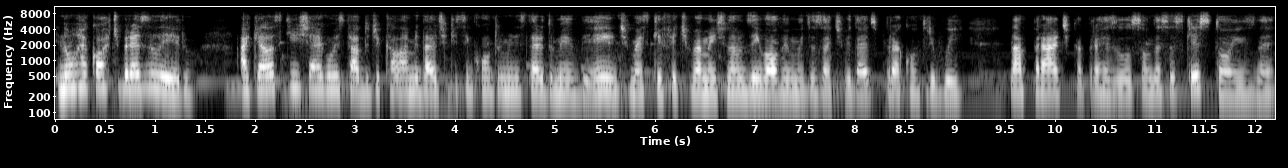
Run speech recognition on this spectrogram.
E num recorte brasileiro, aquelas que enxergam o estado de calamidade que se encontra no Ministério do Meio Ambiente, mas que efetivamente não desenvolvem muitas atividades para contribuir na prática para a resolução dessas questões, né?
